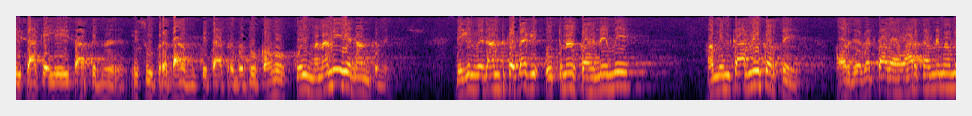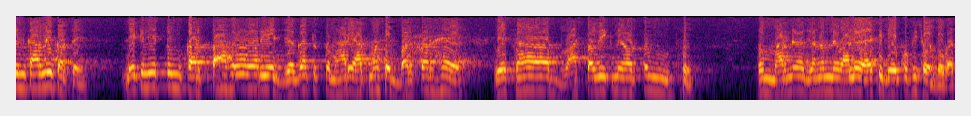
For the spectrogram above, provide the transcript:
ईसा के लिए ईसा ईसु पिता प्रभु कहो, कोई मना नहीं वेदांत में। लेकिन वेदांत कहता है कि उतना कहने में हम इनकार नहीं करते और जगत का व्यवहार करने में हम इनकार नहीं करते लेकिन ये तुम करता हो और ये जगत तुम्हारी आत्मा से बढ़कर है, ये सब वास्तविक में और तुम तुम मरने और जन्मने वाले ऐसी बेवकूफ़ी छोड़ दो बस।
